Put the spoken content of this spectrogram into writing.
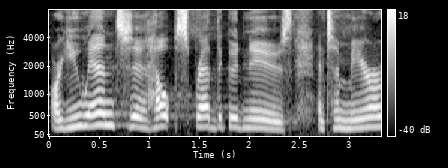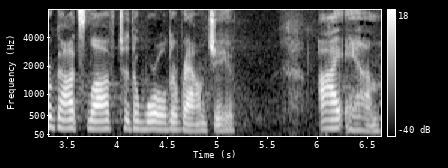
Are you in to help spread the good news and to mirror God's love to the world around you? I am,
